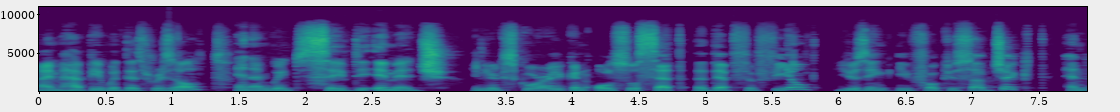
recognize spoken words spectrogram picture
I'm happy with this result and I'm going to save the image. In LuxCore, you can also set a depth of field using a focus object and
